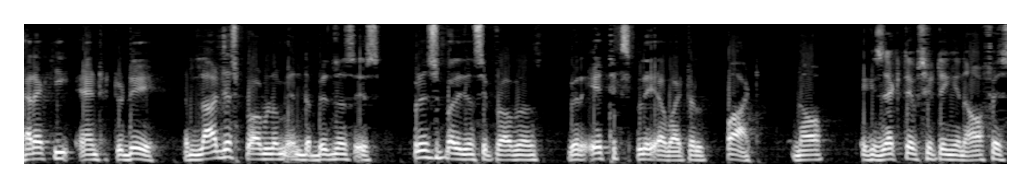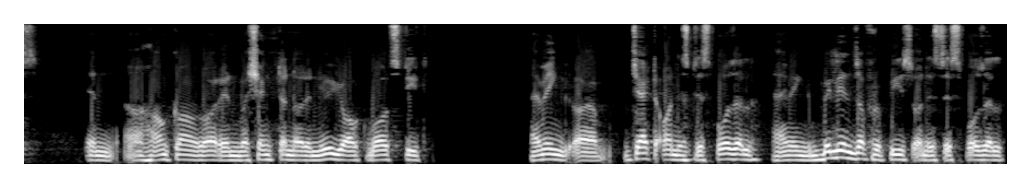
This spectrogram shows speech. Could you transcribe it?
hierarchy and today the largest problem in the business is principal agency problems where ethics play a vital part. Now, executives sitting in office in uh, Hong Kong or in Washington or in New York, Wall Street, having a jet on his disposal, having billions of rupees on his disposal,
